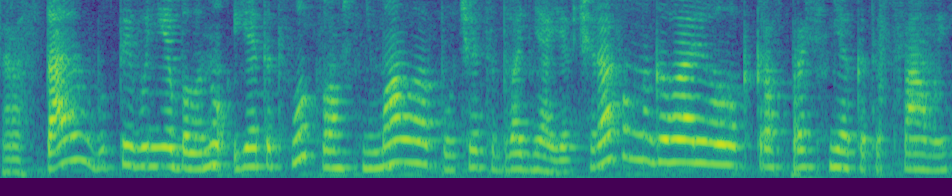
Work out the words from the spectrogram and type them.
растаял, будто его не было. Ну, я этот влог вам снимала, получается, два дня. Я вчера вам наговаривала как раз про снег этот самый.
